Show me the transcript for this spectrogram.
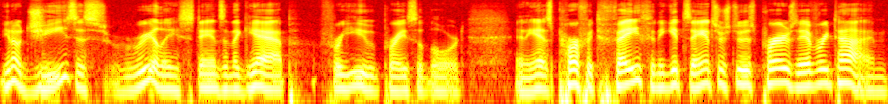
You know, Jesus really stands in the gap for you, praise the Lord. And he has perfect faith and he gets answers to his prayers every time.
